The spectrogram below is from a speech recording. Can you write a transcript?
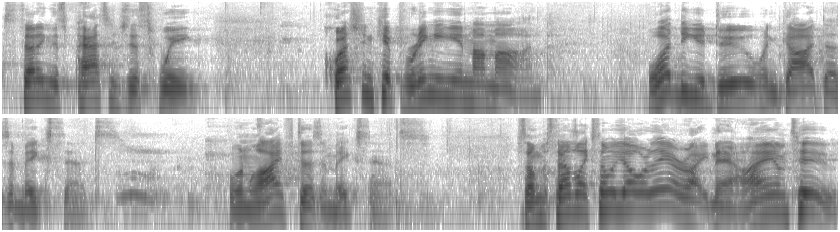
studying this passage this week, question kept ringing in my mind What do you do when God doesn't make sense? When life doesn't make sense? Some, sounds like some of y'all are there right now. I am too.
